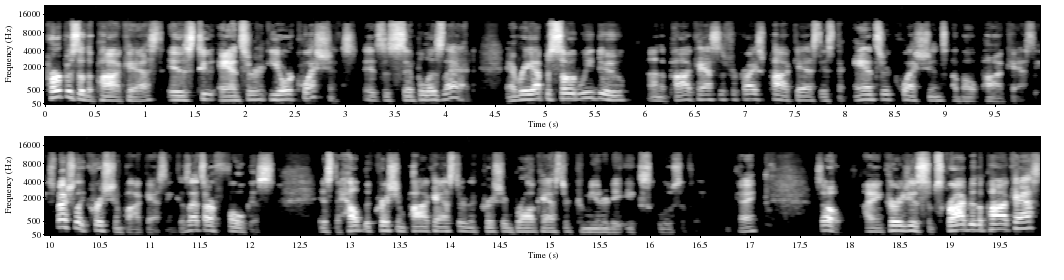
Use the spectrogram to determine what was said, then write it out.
purpose of the podcast is to answer your questions. It's as simple as that. Every episode we do on the Podcasters for Christ podcast is to answer questions about podcasting, especially Christian podcasting, because that's our focus is to help the Christian podcaster and the Christian broadcaster community exclusively. Okay. So I encourage you to subscribe to the podcast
